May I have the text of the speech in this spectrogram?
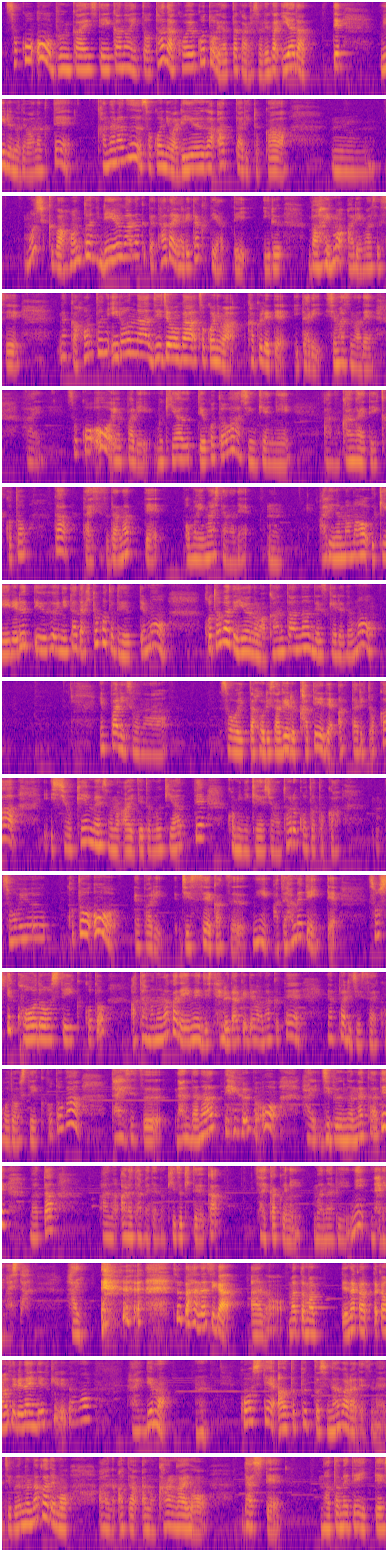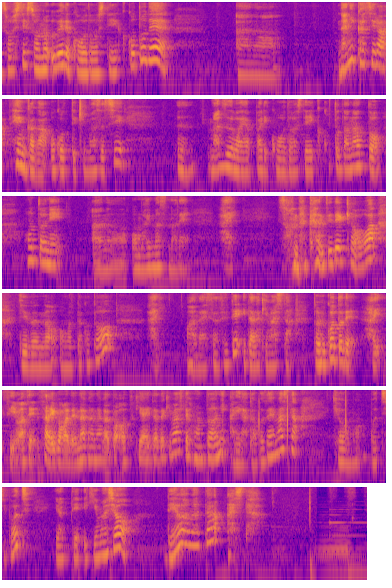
そこを分解していかないとただこういうことをやったからそれが嫌だって見るのではなくて必ずそこには理由があったりとかうんもしくは本当に理由がなくてただやりたくてやっている場合もありますしなんか本当にいろんな事情がそこには隠れていたりしますので、はい、そこをやっぱり向き合うっていうことは真剣にあの考えていくことが大切だなって思いましたので、うん、ありのままを受け入れるっていうふうにただ一言で言っても言葉で言うのは簡単なんですけれどもやっぱりそのそういった掘り下げる過程であったりとか一生懸命その相手と向き合ってコミュニケーションをとることとかそういうことをやっぱり実生活に当てはめていってそして行動していくこと頭の中でイメージしてるだけではなくてやっぱり実際行動していくことが大切なんだなっていうのを、はい、自分の中でまたあの改めての気づきというか再確認学びになりました。はい ちょっと話があのまとまってなかったかもしれないんですけれども、はい、でも、うん、こうしてアウトプットしながらですね自分の中でもあのあたあの考えを出してまとめていってそしてその上で行動していくことで何かしら変化が起こってきますし、うん、まずはやっぱり行動していくことだなと本当にあの思いますので、はい、そんな感じで今日は自分の思ったことを、はい、お話しさせていただきました。ということで、はい、すいません。最後まで長々とお付き合いいただきまして本当にありがとうございました。今日もぼちぼちやっていきましょう。ではまた明日。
